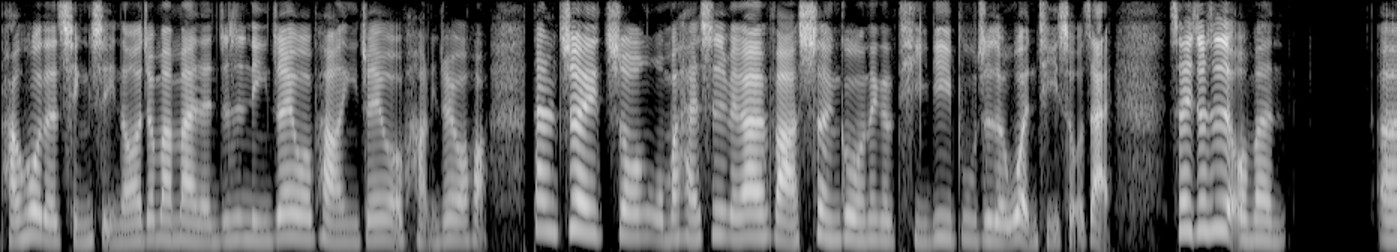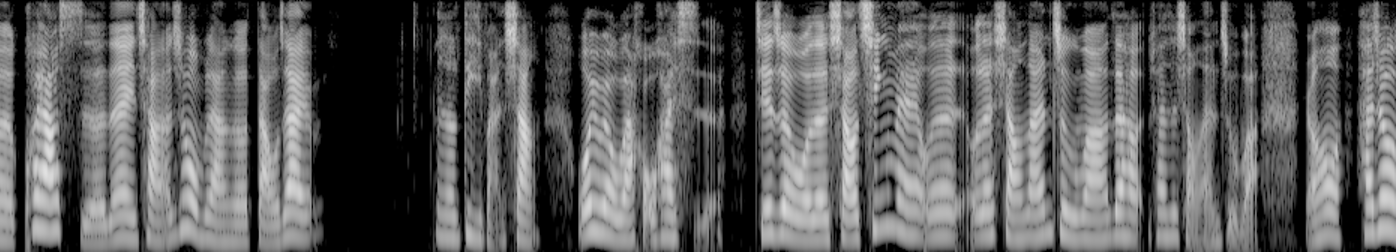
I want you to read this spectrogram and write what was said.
跑酷的情形，然后就慢慢的就是你追我跑，你追我跑，你追我跑，但最终我们还是没办法胜过那个体力不支的问题所在，所以就是我们呃快要死了那一场，就是我们两个倒在那个地板上，我以为我要我快死了。接着我的小青梅，我的我的小男主嘛，对，算是小男主吧。然后他就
